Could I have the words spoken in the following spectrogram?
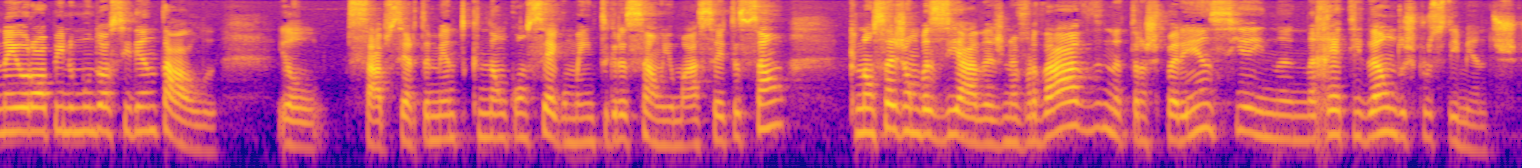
na Europa e no mundo ocidental, ele sabe certamente que não consegue uma integração e uma aceitação que não sejam baseadas na verdade, na transparência e na, na retidão dos procedimentos,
